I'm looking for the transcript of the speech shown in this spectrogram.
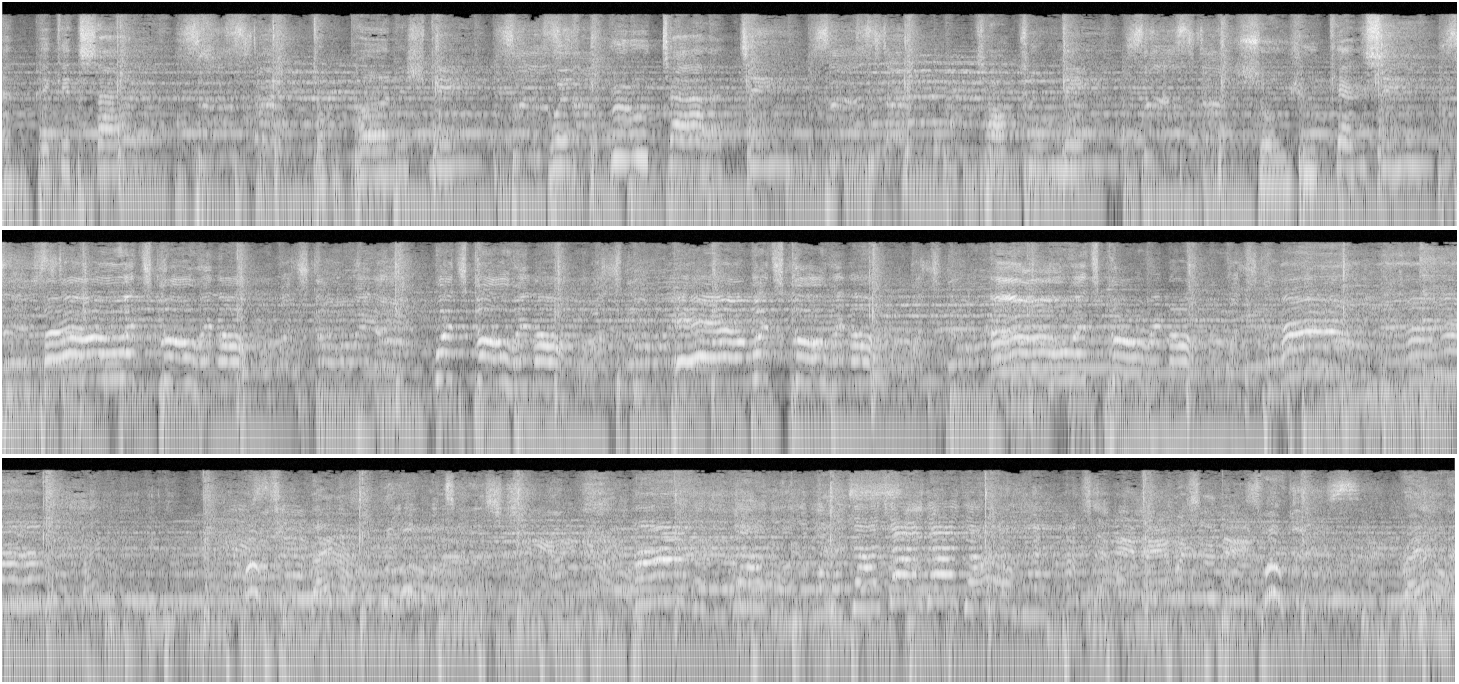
and oh, picket signs. Don't punish me with brutality. Talk to me so you can see oh, what's going on. Right on. Right on.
